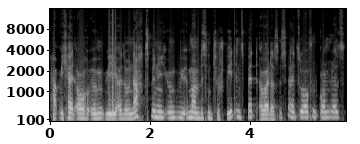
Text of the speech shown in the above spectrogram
Hab mich halt auch irgendwie, also nachts bin ich irgendwie immer ein bisschen zu spät ins Bett, aber das ist halt so auf dem Kongress.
